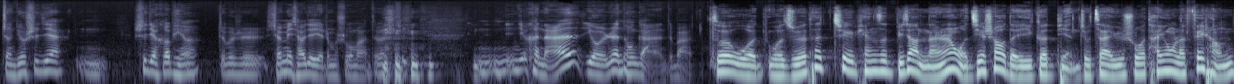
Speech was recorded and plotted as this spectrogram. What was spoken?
拯救世界，嗯，世界和平，这不是选美小姐也这么说吗？对吧？你你你很难有认同感，对吧？所以，我我觉得这个片子比较难让我接受的一个点，就在于说，它用了非常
